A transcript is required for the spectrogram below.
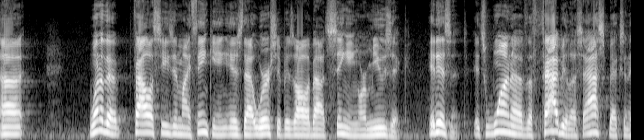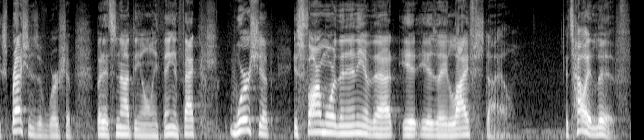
Uh, one of the fallacies in my thinking is that worship is all about singing or music. It isn't. It's one of the fabulous aspects and expressions of worship, but it's not the only thing. In fact, worship is far more than any of that, it is a lifestyle. It's how I live.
